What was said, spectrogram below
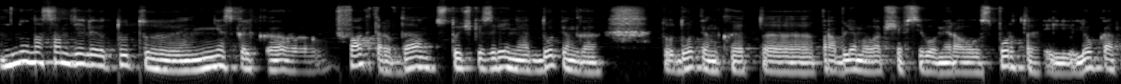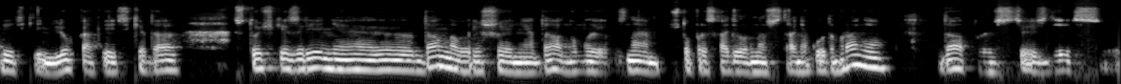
Ну, на самом деле, тут э, несколько факторов, да, с точки зрения допинга, то допинг – это проблема вообще всего мирового спорта, и легкой атлетики, и нелегкой атлетики, да. С точки зрения данного решения, да, но мы знаем, что происходило в нашей стране годом ранее, да, то есть здесь, э,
